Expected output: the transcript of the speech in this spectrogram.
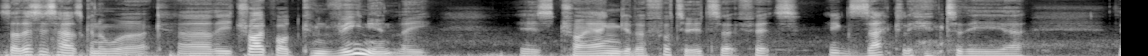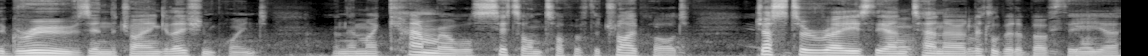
So this is how it's going to work. Uh, the tripod conveniently is triangular footed so it fits exactly into the, uh, the grooves in the triangulation point and then my camera will sit on top of the tripod just to raise the antenna a little bit above the uh,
